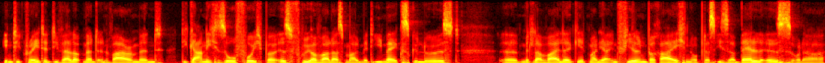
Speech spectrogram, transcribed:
Integrated Development Environment, die gar nicht so furchtbar ist. Früher war das mal mit Emacs gelöst. Äh, mittlerweile geht man ja in vielen Bereichen, ob das Isabel ist oder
